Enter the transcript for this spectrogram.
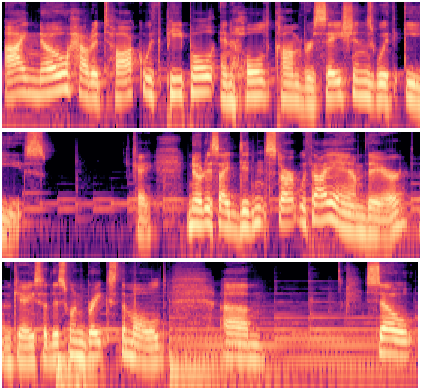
I know how to talk with people and hold conversations with ease. Okay, notice I didn't start with I am there. Okay, so this one breaks the mold. Um, so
